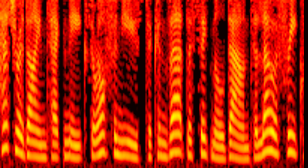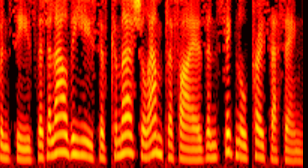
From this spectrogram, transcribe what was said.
heterodyne techniques are often used to convert the signal down to lower frequencies that allow the use of commercial amplifiers and signal processing.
